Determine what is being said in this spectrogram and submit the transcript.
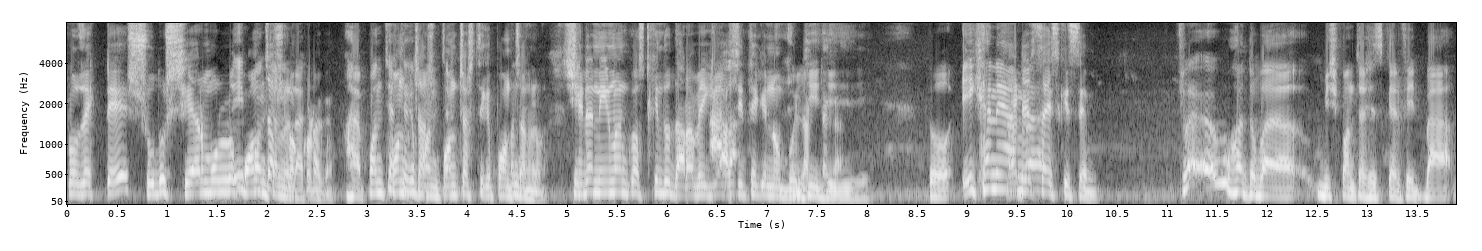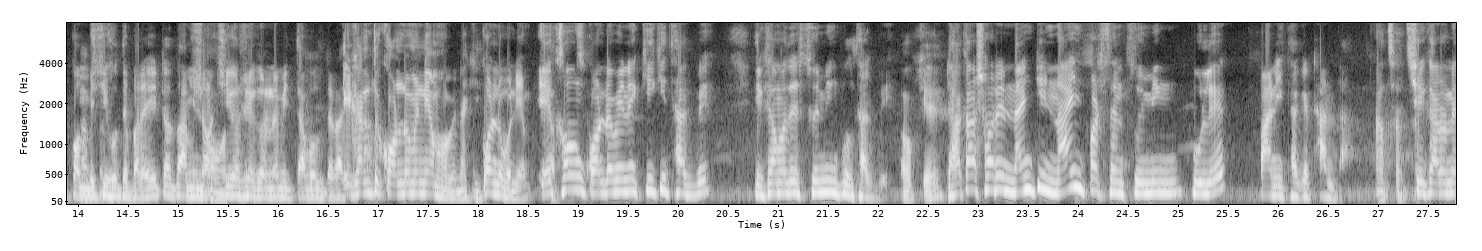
প্রজেক্টে শুধু শেয়ার মূল্য পঞ্চাশ লক্ষ টাকা। হ্যাঁ, 50 থেকে 50 পঞ্চাশ থেকে পঞ্চান্ন। সেটা নির্মাণ কিন্তু দাঁড়াবে গিয়ে আশি থেকে নব্বই লাখ টাকা। তো এইখানে সাইজ কি সেম হয়তো বা বিশ পঞ্চাশ স্কোয়ার ফিট বা কম বেশি হতে পারে। এটা তো আমি নট আচ্ছা। শিওর সে কারণে মিথ্যা বলতে পারি এখানে তো কন্ডোমিনিয়াম হবে নাকি? কন্ডোমিনিয়াম এখন আচ্ছা। কন্ডোমিনিয়ামে কি কি থাকবে? এখানে আমাদের সুইমিং পুল থাকবে। ওকে ঢাকা শহরের নাইনটি নাইন পার্সেন্ট সুইমিং পুলে পানি থাকে ঠান্ডা। আচ্ছা আচ্ছা। সে কারণে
